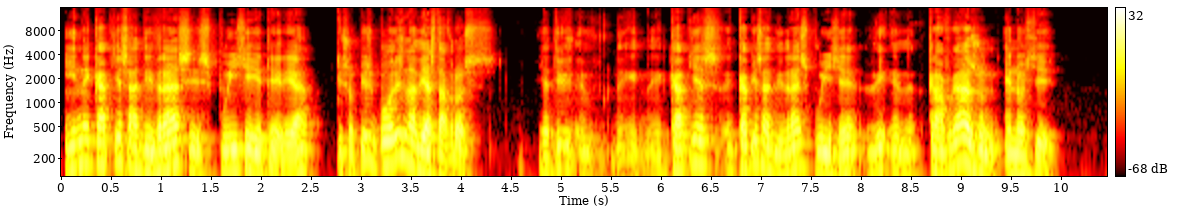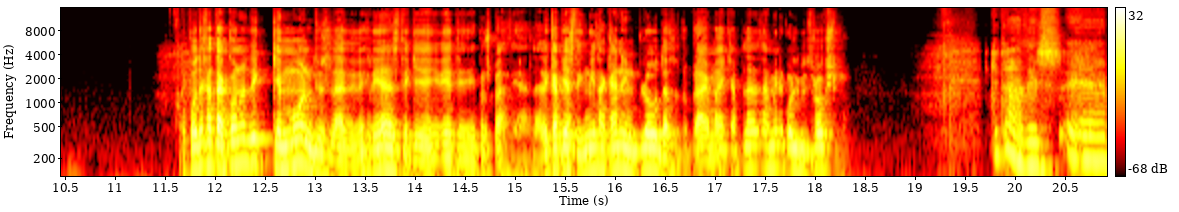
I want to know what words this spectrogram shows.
είναι κάποιες αντιδράσεις που είχε η εταιρεία τις οποίες μπορείς να διασταυρώσεις γιατί ε, κάποιες, κάποιες αντιδράσεις που είχε κραυγάζουν ενοχή Οπότε χατακώνονται και μόνοι τους δηλαδή. Δεν χρειάζεται και ιδιαίτερη προσπάθεια. Δηλαδή κάποια στιγμή θα κάνει implode αυτό το πράγμα και απλά δεν θα μείνει πολύ πιτρόξυλο. Κοίτα να δεις. Ε,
